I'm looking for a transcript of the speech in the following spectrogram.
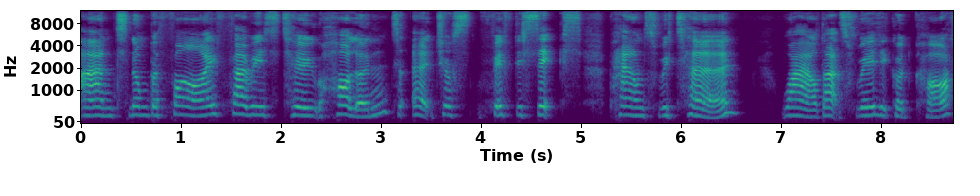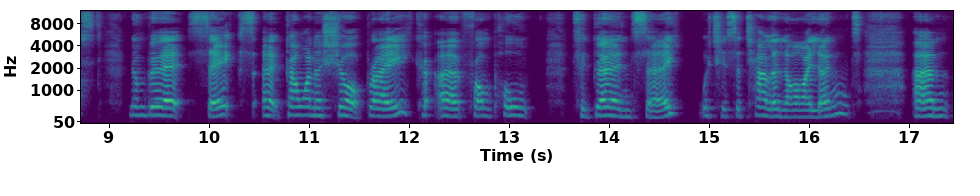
And number five ferries to Holland at just 56 pounds return. Wow that's really good cost. Number six uh, go on a short break uh, from Port to Guernsey which is a Channel Island um,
